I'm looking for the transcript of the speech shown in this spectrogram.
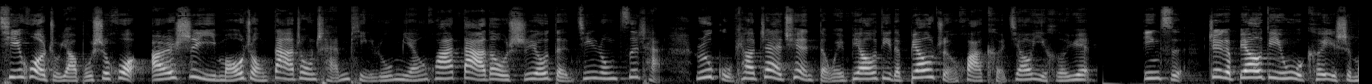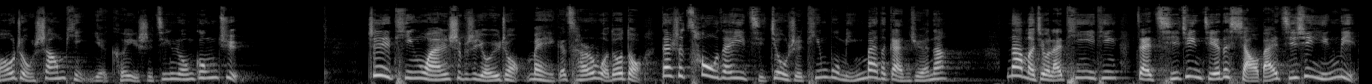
期货主要不是货，而是以某种大众产品，如棉花、大豆、石油等金融资产，如股票、债券等为标的的标准化可交易合约。因此，这个标的物可以是某种商品，也可以是金融工具。这听完是不是有一种每个词儿我都懂，但是凑在一起就是听不明白的感觉呢？那么就来听一听，在齐俊杰的小白集训营里，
